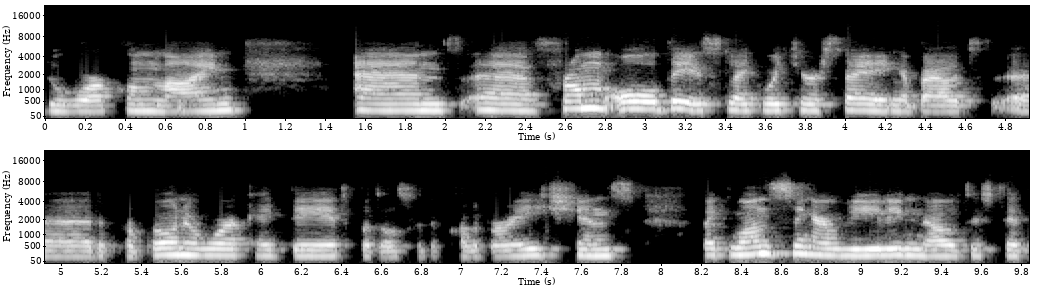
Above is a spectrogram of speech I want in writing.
do work online. And uh, from all this, like what you're saying about uh, the pro bono work I did, but also the collaborations, like one thing I really noticed that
